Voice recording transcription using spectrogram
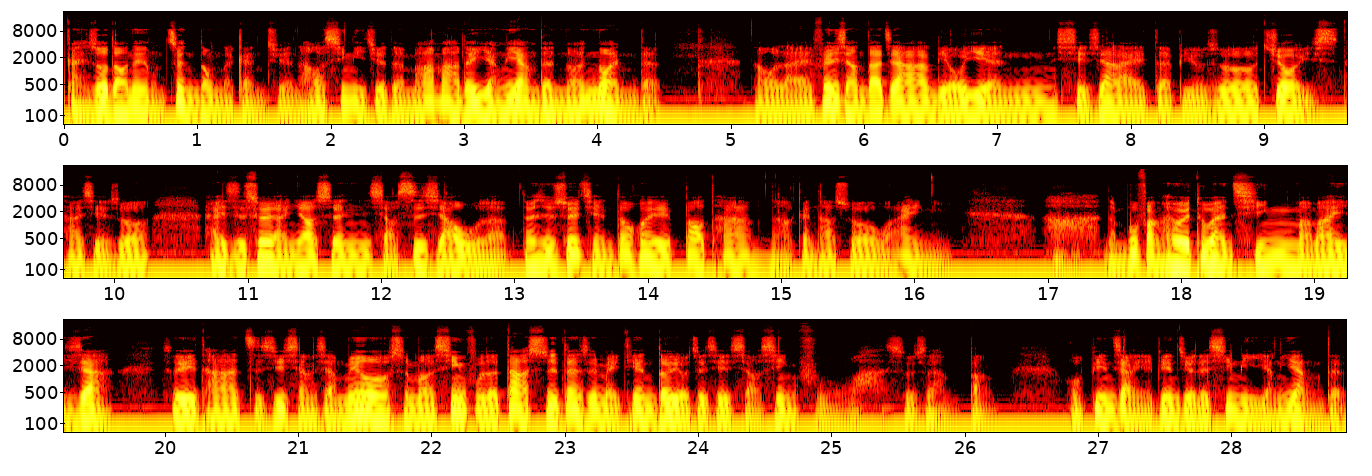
感受到那种震动的感觉，然后心里觉得麻麻的、痒痒的、暖暖的。那我来分享大家留言写下来的，比如说 Joyce，他写说，孩子虽然要升小四小五了，但是睡前都会抱他，然后跟他说我爱你啊，冷不防还会突然亲妈妈一下，所以他仔细想想，没有什么幸福的大事，但是每天都有这些小幸福，哇，是不是很棒？我边讲也边觉得心里痒痒的。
